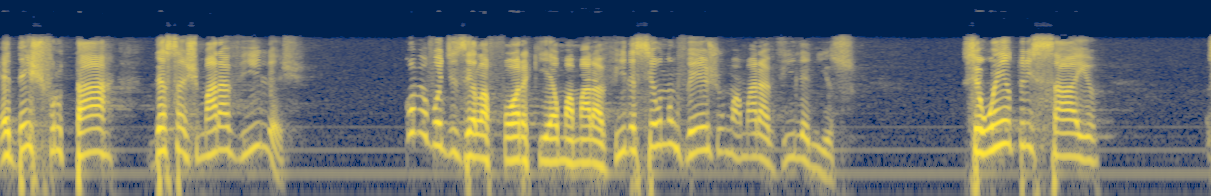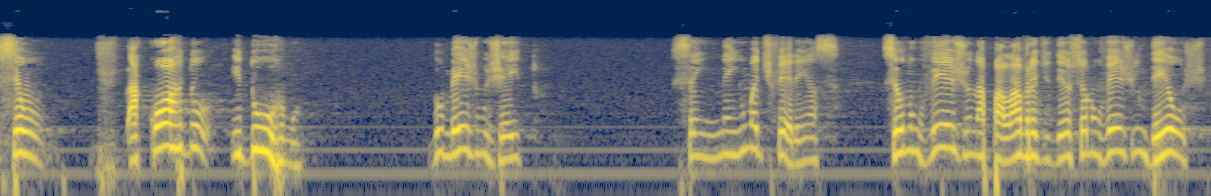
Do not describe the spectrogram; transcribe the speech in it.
é desfrutar dessas maravilhas. Como eu vou dizer lá fora que é uma maravilha se eu não vejo uma maravilha nisso? Se eu entro e saio, se eu acordo e durmo do mesmo jeito, sem nenhuma diferença, se eu não vejo na palavra de Deus, se eu não vejo em Deus,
